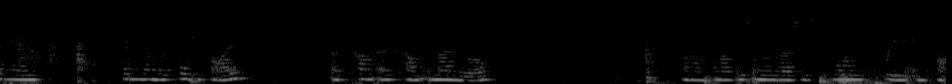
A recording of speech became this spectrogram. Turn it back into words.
singing hymn number 45, O Come, O Come, Emmanuel. Um, and I'll be singing verses 1, 3, and 5.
